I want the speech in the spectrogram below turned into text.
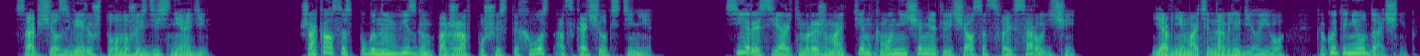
— сообщил зверю, что он уже здесь не один. Шакал с испуганным визгом, поджав пушистый хвост, отскочил к стене. Серый, с ярким рыжим оттенком, он ничем не отличался от своих сородичей. Я внимательно оглядел его. Какой-то неудачник.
